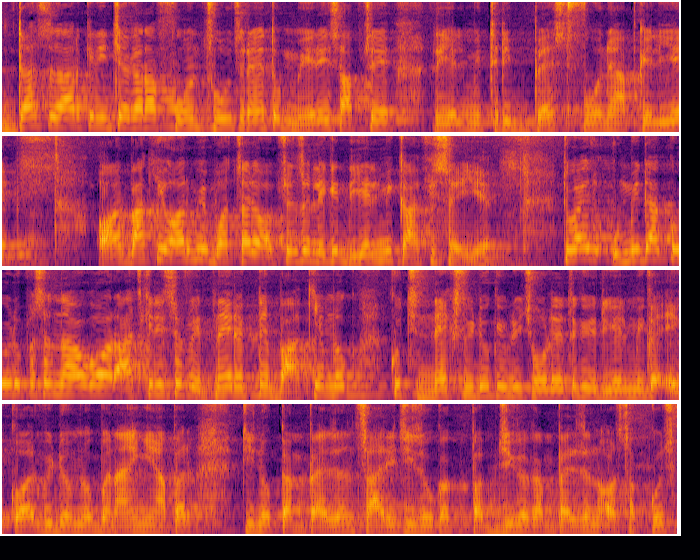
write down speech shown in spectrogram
दस हज़ार के नीचे अगर आप फ़ोन सोच रहे हैं तो मेरे हिसाब से रियल मी थ्री बेस्ट फ़ोन है आपके लिए। और बाकी और भी बहुत सारे ऑप्शन है, लेकिन रियलमी काफ़ी सही है। तो गाइज़ उम्मीद आपको वीडियो पसंद आएगा और आज के लिए सिर्फ़ इतना ही रखते हैं। बाकी हम लोग कुछ नेक्स्ट वीडियो के लिए छोड़ देते हैं कि रियलमी का एक और वीडियो हम लोग बनाएँगे यहाँ पर। तीनों कंपेरिजन सारी चीज़ों का, पबजी का कंपेरिजन और सब कुछ।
